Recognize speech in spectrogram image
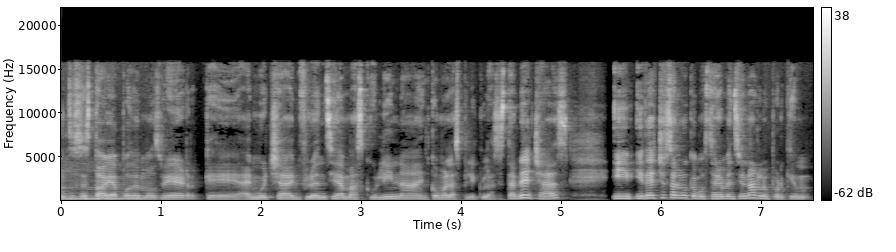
Entonces todavía mm. podemos ver que hay mucha influencia masculina en cómo las películas están hechas. Y, y, de hecho es algo que me gustaría mencionarlo porque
